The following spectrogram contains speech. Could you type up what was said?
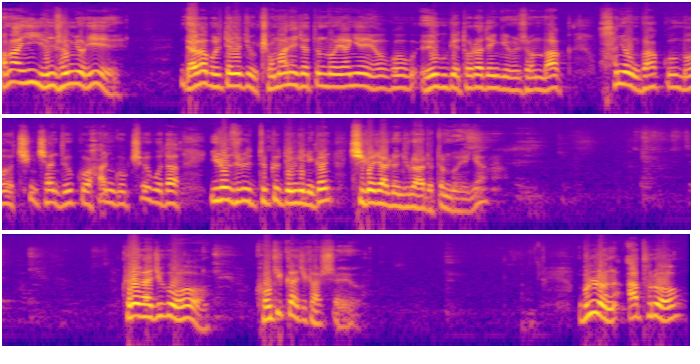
아마 이 윤석열이 내가 볼 때는 좀 교만해졌던 모양이에요. 그 외국에 돌아다니면서 막 환영받고 뭐 칭찬 듣고 한국 최고다 이런 소리 듣고 다니니까 지가 잘난 줄 알았던 모양이야. 그래가지고 거기까지 갔어요. 물론 앞으로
